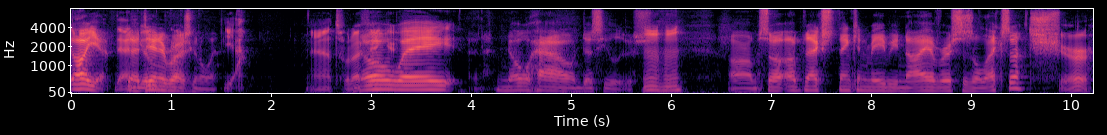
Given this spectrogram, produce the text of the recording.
oh yeah, Daniel yeah, Daniel Bryan's gonna win. Yeah, that's what I No figured. way, no how does he lose. Mm-hmm. Um, so up next, thinking maybe Nia versus Alexa. Sure.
